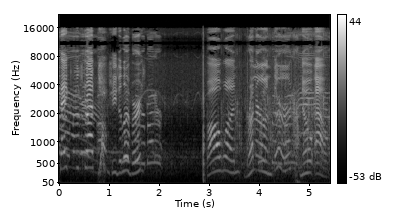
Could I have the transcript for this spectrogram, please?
Takes the stretch. She delivers. Ball one. Runner on third. No out.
